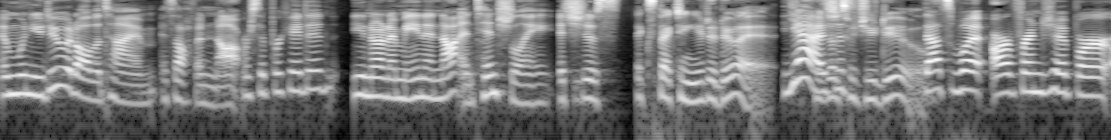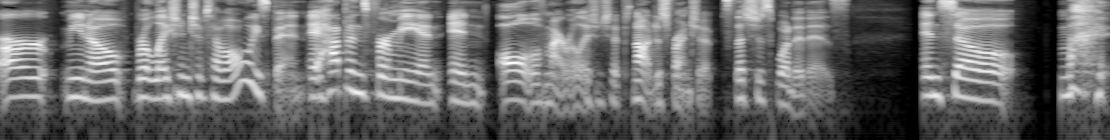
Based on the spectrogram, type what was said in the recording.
And when you do it all the time, it's often not reciprocated. You know what I mean? And not intentionally. It's just expecting you to do it. Yeah, it's that's just what you do. That's what our friendship or our, you know, relationships have always been. It happens for me in in all of my relationships, not just friendships. That's just what it is. And so my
